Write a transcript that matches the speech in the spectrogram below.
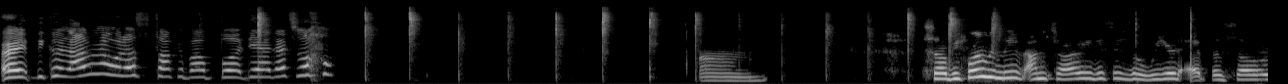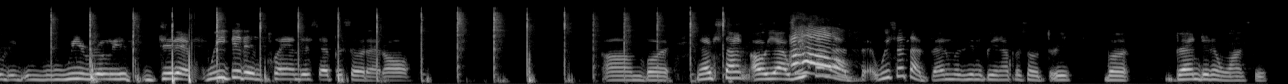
All right, because I don't know what else to talk about, but yeah, that's all. Um. So before we leave, I'm sorry. This is a weird episode. We really didn't. We didn't plan this episode at all. Um, but next time. Oh yeah, we Oh! said that we said that Ben was gonna be in episode three, but Ben didn't want to.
